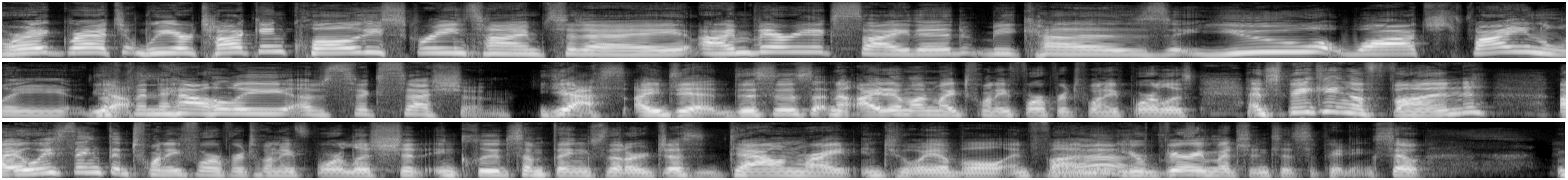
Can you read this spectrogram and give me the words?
All right, Gretchen, we are talking quality screen time today. I'm very excited because you watched finally the yes. finale of Succession. Yes, I did. This is an item on my 24 for 24 list. And speaking of fun, I always think the 24 for 24 list should include some things that are just downright enjoyable and fun yes. that you're very much anticipating. So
